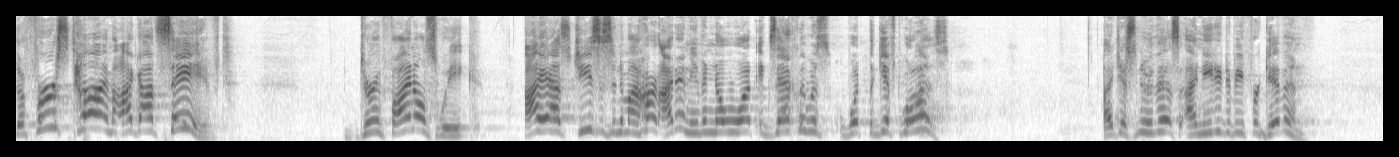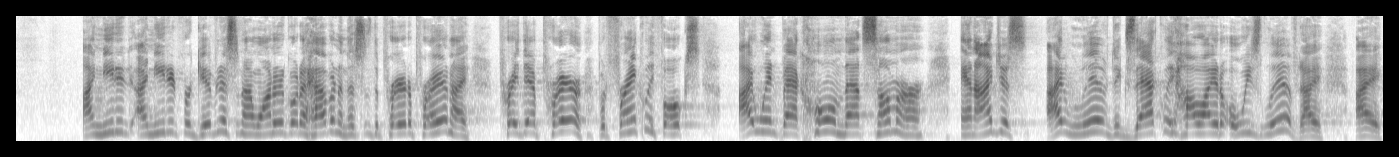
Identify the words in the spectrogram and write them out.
The first time I got saved during finals week, I asked Jesus into my heart. I didn't even know what exactly was what the gift was. I just knew this I needed to be forgiven. I needed, I needed forgiveness and I wanted to go to heaven, and this is the prayer to pray, and I prayed that prayer. But frankly, folks, I went back home that summer and I just, I lived exactly how I had always lived. I, I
